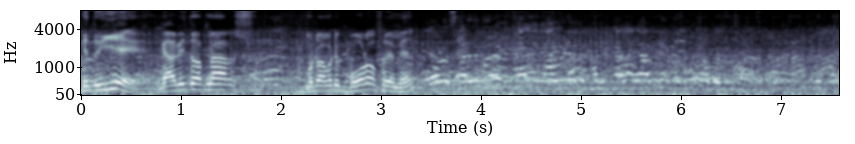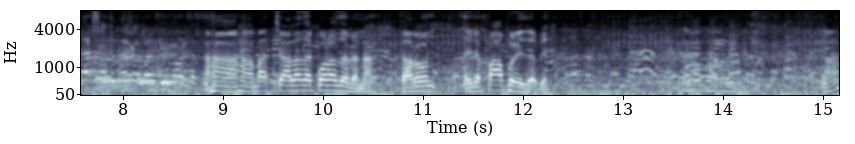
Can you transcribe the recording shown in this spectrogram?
কিন্তু ইয়ে গাবি তো আপনার মোটামুটি বড় ফ্রেমের হ্যাঁ হ্যাঁ বাচ্চা আলাদা করা যাবে না। কারণ এটা পাপ হয়ে যাবে। হ্যাঁ?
